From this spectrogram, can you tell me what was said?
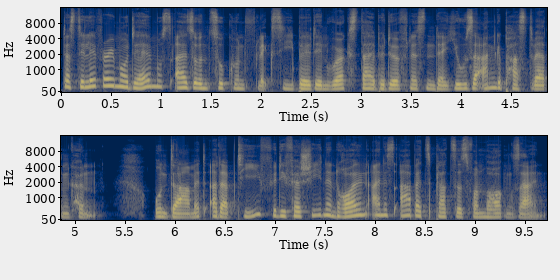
Das Delivery-Modell muss also in Zukunft flexibel den Workstyle-Bedürfnissen der User angepasst werden können und damit adaptiv für die verschiedenen Rollen eines Arbeitsplatzes von morgen sein.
